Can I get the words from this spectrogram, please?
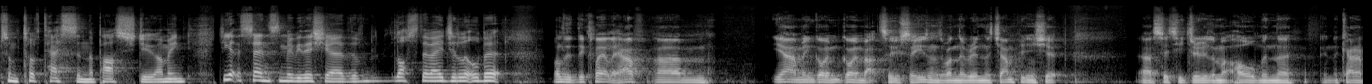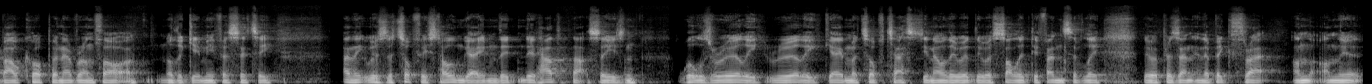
some tough tests in the past, Stu. I mean, do you get the sense that maybe this year they've lost their edge a little bit? Well, they, they clearly have. Um, yeah, I mean, going going back two seasons when they were in the Championship, uh, City drew them at home in the in the Carabao Cup, and everyone thought another gimme for City. And it was the toughest home game they'd, they'd had that season. Wolves really, really gave them a tough test. You know, they were they were solid defensively. They were presenting a big threat on on the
